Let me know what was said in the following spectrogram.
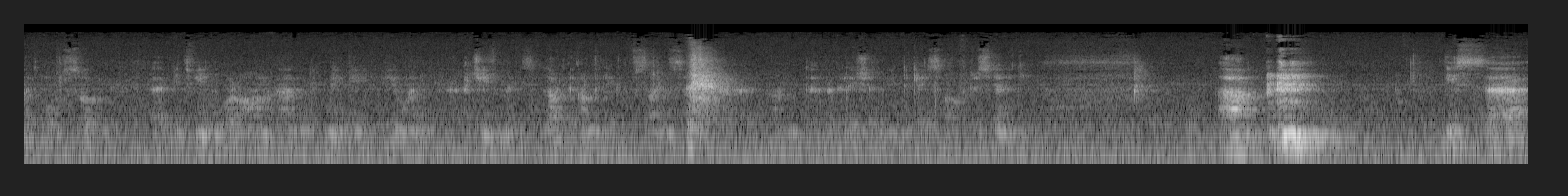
but also uh, between the Quran and maybe human achievements, like the conflict of science and, uh, and revelation in the case of Christianity. Um, these uh,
